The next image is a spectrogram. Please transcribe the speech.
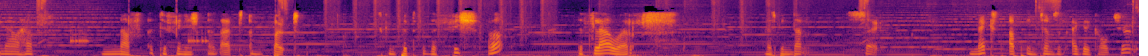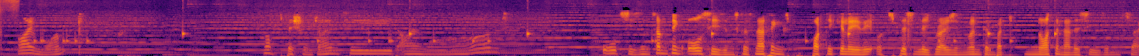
now have enough to finish that boat. Let's can put the fish. Oh, the flower has been done. So, next up in terms of agriculture, I want not special giant seed, I want all seasons, something all seasons, because nothing particularly or explicitly grows in winter, but not another season. So,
